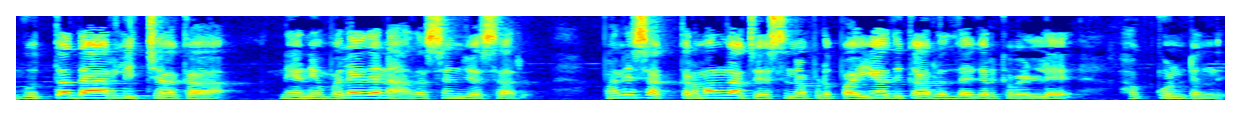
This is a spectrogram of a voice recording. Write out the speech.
గుత్తదారులు ఇచ్చాక నేను ఇవ్వలేదని ఆలస్యం చేశారు. పని సక్రమంగా చేసినప్పుడు పై అధికారుల దగ్గరికి వెళ్ళే హక్కు ఉంటుంది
